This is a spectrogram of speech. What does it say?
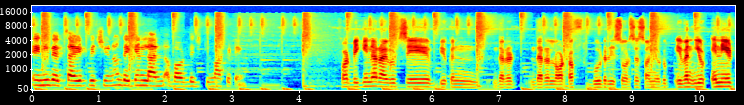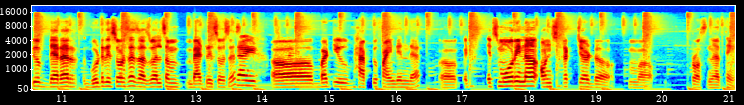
any website which you know they can learn about digital marketing for beginner i would say you can there are there are a lot of good resources on youtube. Even you in youtube there are good resources as well some bad resources. Right. Uh, but you have to find in there. Uh, it's it's more in a unstructured uh, uh process uh, thing.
